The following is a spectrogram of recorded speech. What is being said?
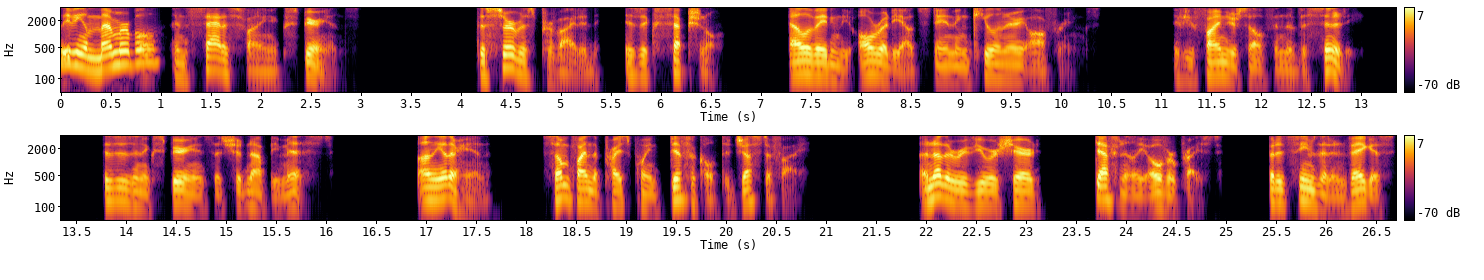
leaving a memorable and satisfying experience. The service provided is exceptional, elevating the already outstanding culinary offerings. If you find yourself in the vicinity, this is an experience that should not be missed. On the other hand, some find the price point difficult to justify. Another reviewer shared, definitely overpriced, but it seems that in Vegas,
